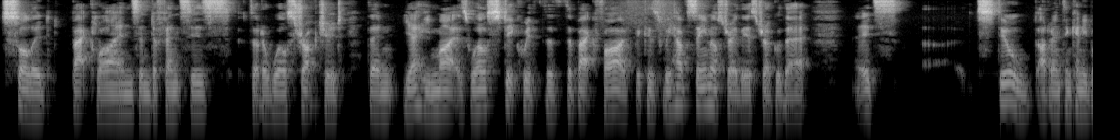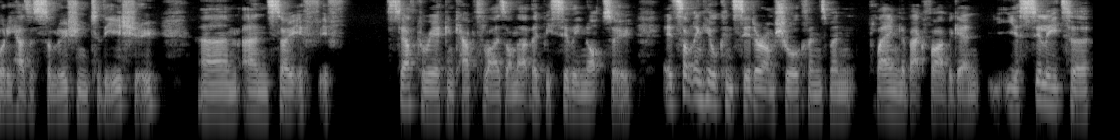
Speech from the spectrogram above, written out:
solid backlines and defenses that are well structured, then yeah, he might as well stick with the, the back five because we have seen Australia struggle there. It's still, I don't think anybody has a solution to the issue. Um, and so if, if South Korea can capitalize on that. They'd be silly not to. It's something he'll consider, I'm sure, Klinsmann, playing the back five again. You're silly to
